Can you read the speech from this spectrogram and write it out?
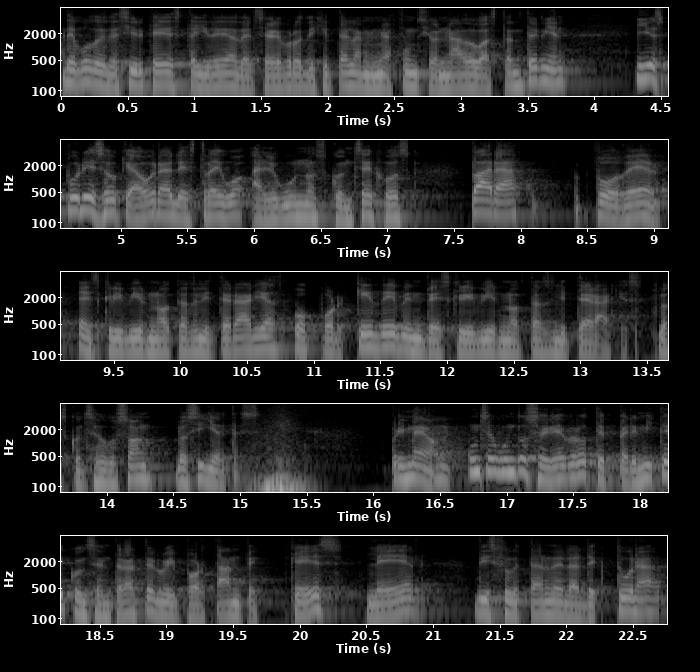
Debo de decir que esta idea del cerebro digital a mí me ha funcionado bastante bien y es por eso que ahora les traigo algunos consejos para poder escribir notas literarias o por qué deben de escribir notas literarias. Los consejos son los siguientes. Primero, un segundo cerebro te permite concentrarte en lo importante, que es leer, disfrutar de la lectura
